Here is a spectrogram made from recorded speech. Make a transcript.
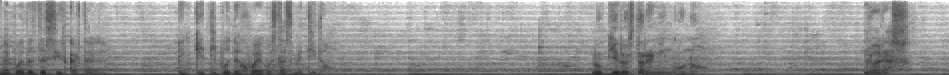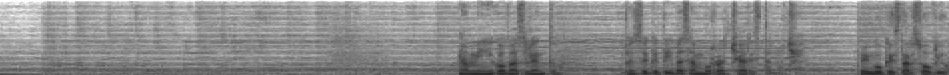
¿Me puedes decir, Cartel, en qué tipo de juego estás metido? No quiero estar en ninguno. Lo harás. Amigo, vas lento. Pensé que te ibas a emborrachar esta noche. Tengo que estar sobrio.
